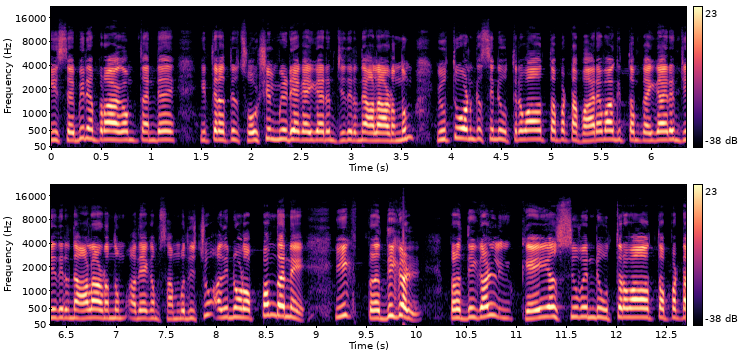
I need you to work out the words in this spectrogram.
ഈ സെബിൻ എബ്രാഹാം തന്റെ ഇത്തരത്തിൽ സോഷ്യൽ മീഡിയ കൈകാര്യം ചെയ്തിരുന്ന ആളാണെന്നും യൂത്ത് കോൺഗ്രസിന്റെ ഉത്തരവാദിത്തപ്പെട്ട ഭാരവാഹിത്വം കൈകാര്യം ചെയ്തിരുന്ന ആളാണെന്നും അദ്ദേഹം സമ്മതിച്ചു. അതിനോടൊപ്പം തന്നെ ഈ പ്രതികൾ പ്രതികൾ കെ എസ് യുവിന്റെ ഉത്തരവാദിത്തപ്പെട്ട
